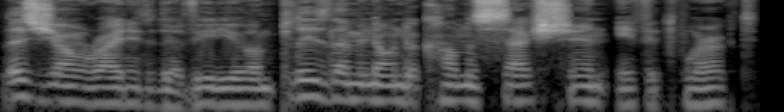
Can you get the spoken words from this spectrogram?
let's jump right into the video, and please let me know in the comment section if it worked.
